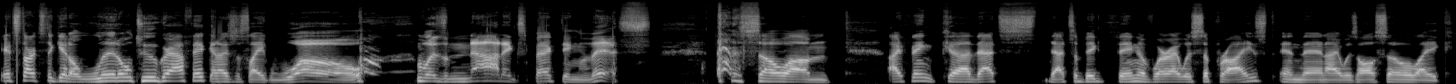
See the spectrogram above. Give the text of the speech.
it starts to get a little too graphic, and I was just like, whoa, was not expecting this. so um I think uh, that's that's a big thing of where I was surprised, and then I was also like,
